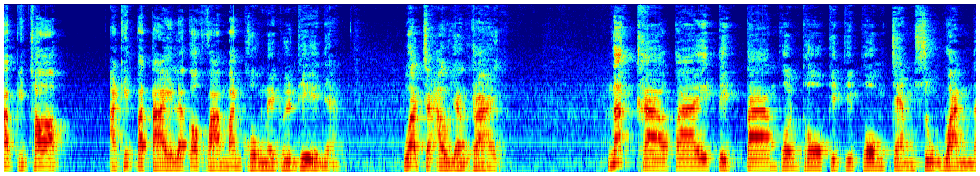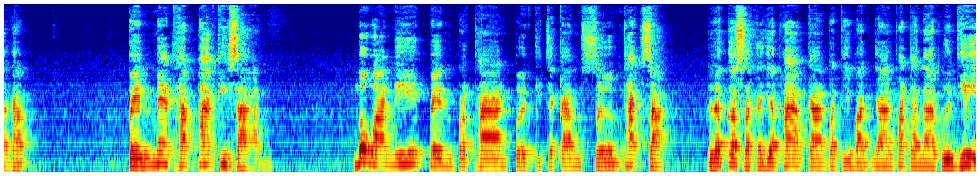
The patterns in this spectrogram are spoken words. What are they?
รับผิดชอบ อธิปไตยแล้วก็ความมั่นคงในพื้นที่เนี่ย ว่าจะเอาอย่างไร นักข่าวไปติดตามพลโทกิติพงษ์แจ่มสุวรรณนะครับ เป็นแม่ทัพภาคที่สามเมื่อวานนี้เป็นประธานเปิดกิจกรรมเสริมทักษะ และก็ศักยภาพการปฏิบัติงานพัฒนาพื้นที่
